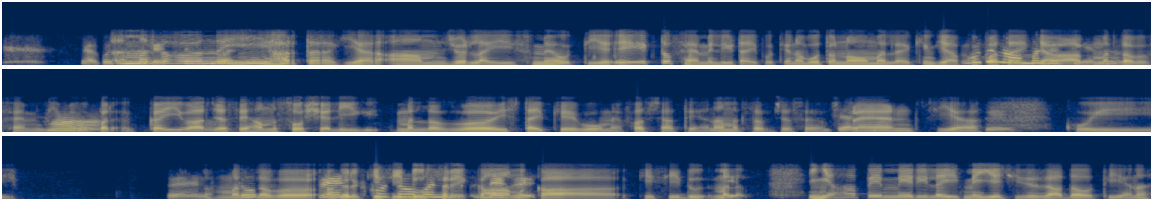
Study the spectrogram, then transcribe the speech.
या कुछ मतलब नहीं हर तरह की। यार आम जो लाइफ में होती है एक तो फैमिली टाइप होती है ना वो तो नॉर्मल है क्योंकि आपको तो पता है क्या आप मतलब फैमिली हाँ, में। पर कई बार हाँ। जैसे हम सोशली मतलब इस टाइप के वो में फंस जाते हैं ना मतलब जैसे फ्रेंड्स या कोई friends. तो मतलब अगर किसी तो दूसरे काम का किसी दू, मतलब यहाँ पे मेरी लाइफ में ये चीज़ें ज़्यादा होती है ना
